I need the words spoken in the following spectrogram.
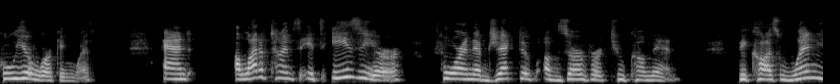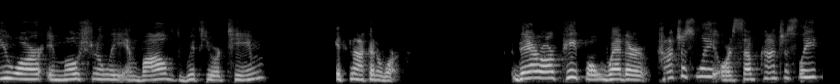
who you're working with, and a lot of times it's easier for an objective observer to come in because when you are emotionally involved with your team, it's not going to work. There are people, whether consciously or subconsciously,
